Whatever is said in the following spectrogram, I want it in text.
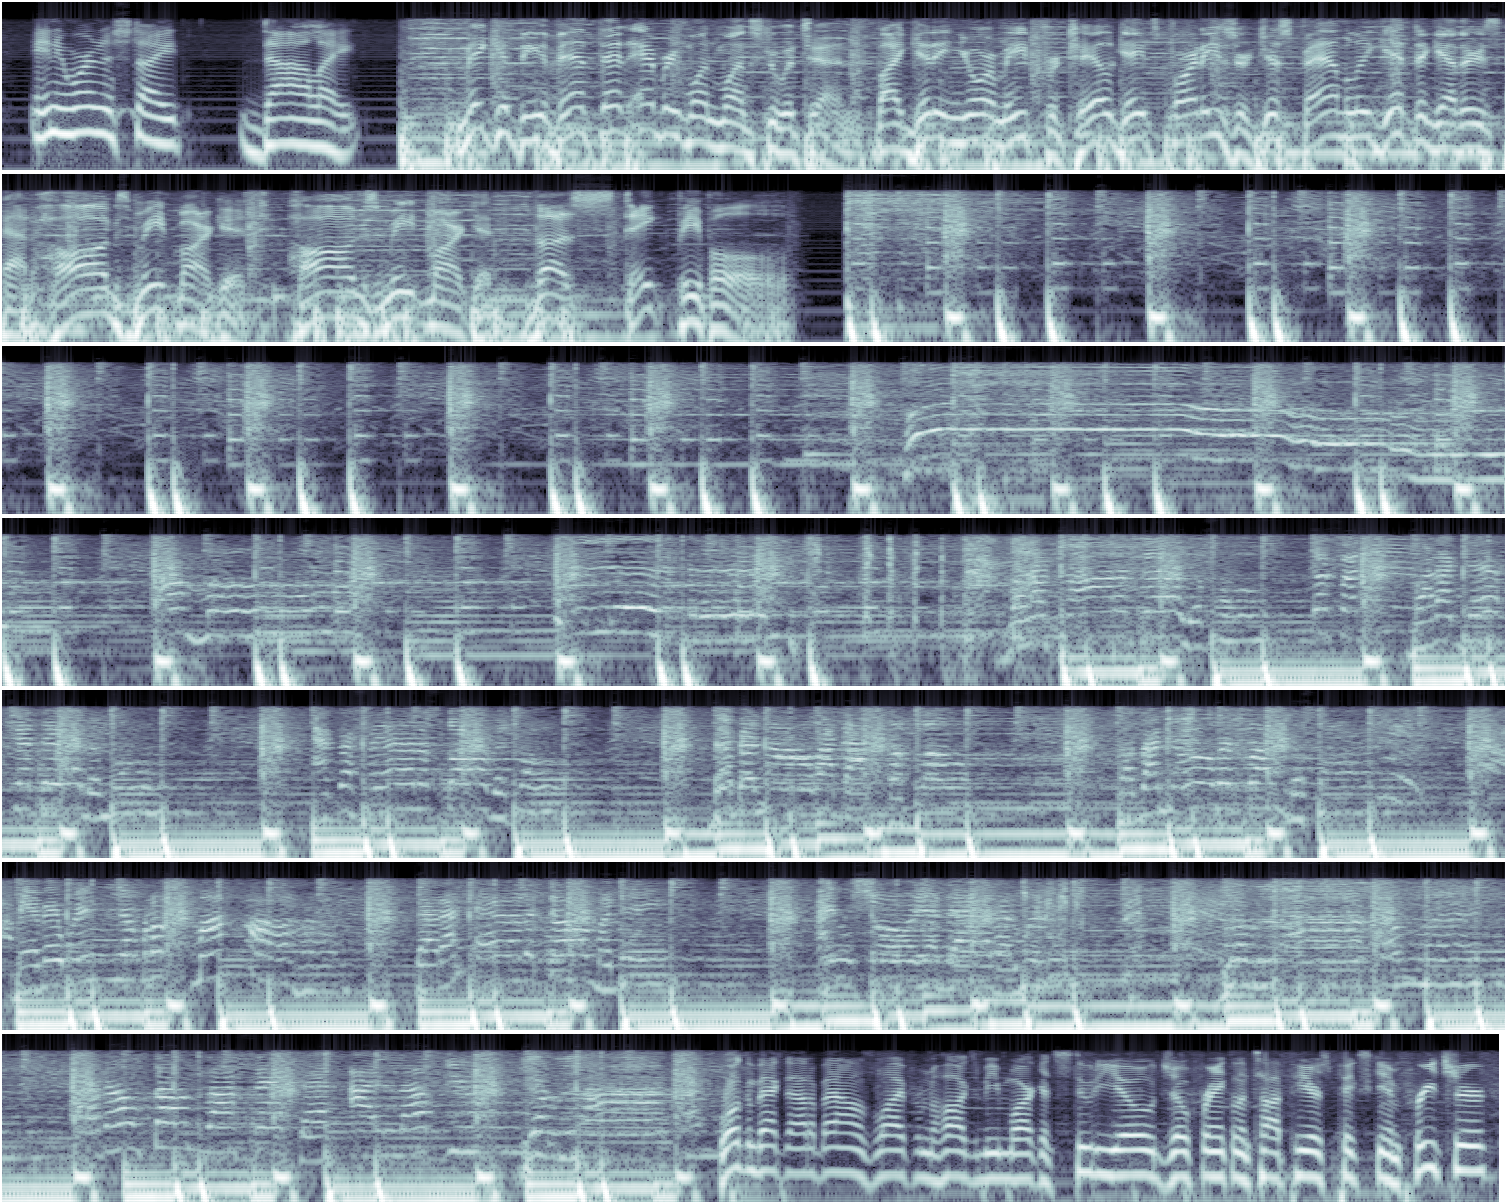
Anywhere in the state, dial 8. Make it the event that everyone wants to attend by getting your meat for tailgates, parties, or just family get togethers at Hogs Meat Market. Hogs Meat Market, the steak people. Welcome back to Out of Bounds, live from the Hogs Meat Market Studio. Joe Franklin, Todd Pierce, Pigskin Preacher.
